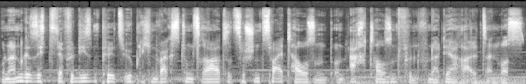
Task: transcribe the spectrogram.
und angesichts der für diesen Pilz üblichen Wachstumsrate zwischen 2000 und 8500 Jahre alt sein muss.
